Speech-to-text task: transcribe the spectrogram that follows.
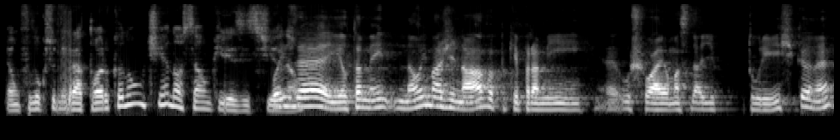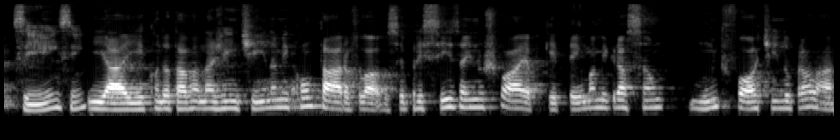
É um fluxo migratório que eu não tinha noção que existia. Pois não. é, e eu também não imaginava, porque para mim é, o Ushuaia é uma cidade turística, né? Sim, sim. E aí, quando eu estava na Argentina, me contaram, falaram, oh, você precisa ir no Ushuaia, porque tem uma migração muito forte indo para lá.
